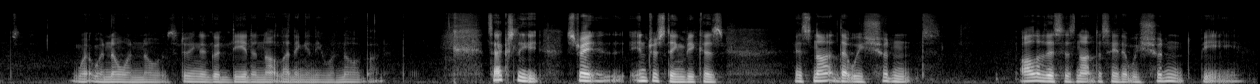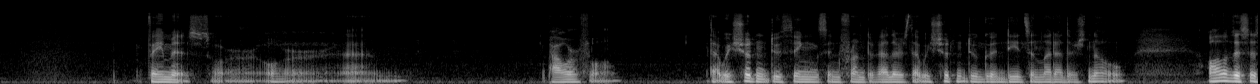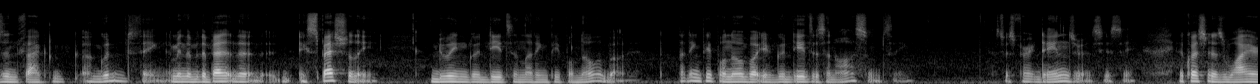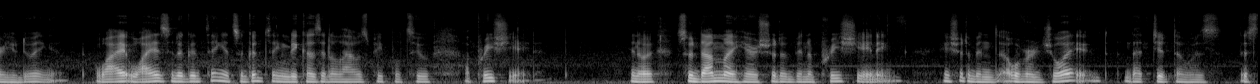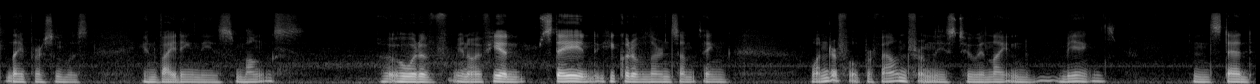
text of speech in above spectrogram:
when, no one knows, doing a good deed and not letting anyone know about it. It's actually straight, interesting because it's not that we shouldn't, all of this is not to say that we shouldn't be famous or, or um, powerful, that we shouldn't do things in front of others, that we shouldn't do good deeds and let others know. All of this is in fact a good thing. I mean, the, the, the especially doing good deeds and letting people know about it. Letting people know about your good deeds is an awesome thing. It's just very dangerous, you see. The question is, why are you doing it? Why, why is it a good thing? It's a good thing because it allows people to appreciate it. You know, Sudamma here should have been appreciating. He should have been overjoyed that Citta was, this layperson was inviting these monks who would have, you know, if he had stayed, he could have learned something wonderful, profound from these two enlightened beings. Instead,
